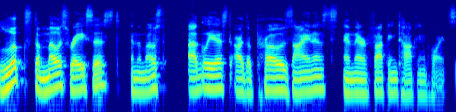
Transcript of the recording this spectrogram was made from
looks the most racist and the most ugliest are the pro-Zionists and their fucking talking points.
